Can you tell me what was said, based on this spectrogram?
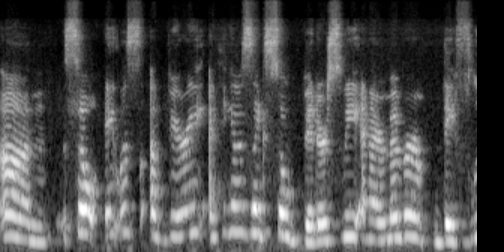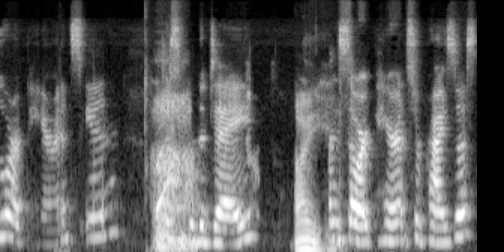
Um, so it was a very, I think it was like so bittersweet. And I remember they flew our parents in just for the day. Aye. And so our parents surprised us.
